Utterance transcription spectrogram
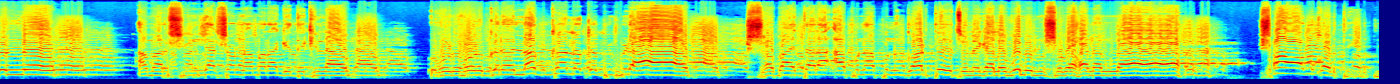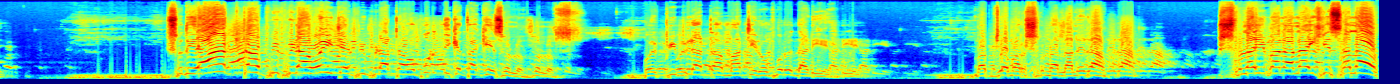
বলল? আমার সিংহাসন আমার আগে দেখলাম। হুড় হুড় করে লক্ষ লক্ষ পিঁপড়া। সবাই তারা আপন আপন গর্তে চলে গেল। বলুন সুবাহান সব গর্তে। শুধু একটা পিঁপড়া, ওই যে পিঁপড়াটা ওপর দিকে তাকিয়েছিল ওই পিঁপড়াটা মাটির ওপরে দাঁড়িয়ে। বাবজি আমার সোনা লালেরা। সুলাইমান আলাইহি সালাম।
